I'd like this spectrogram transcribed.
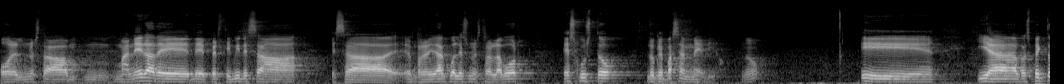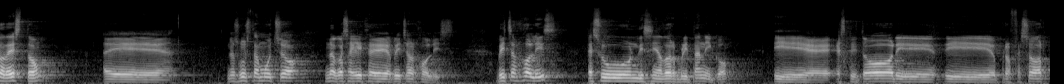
o nuestra mm, manera de, percibir esa, esa, en realidad cuál es nuestra labor, es justo lo que pasa en medio. ¿no? Y, y al respecto de esto, eh, nos gusta mucho una cosa que dice Richard Hollis. Richard Hollis es un diseñador británico y eh, escritor y, profesor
